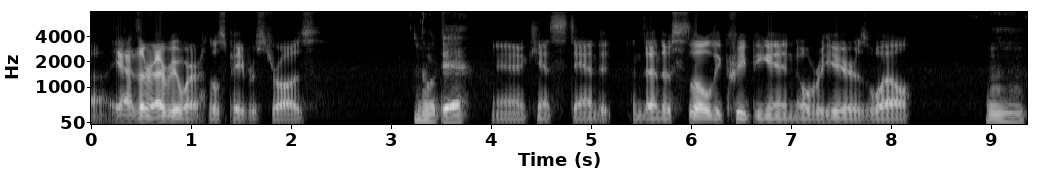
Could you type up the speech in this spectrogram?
Uh, yeah, they're everywhere. Those paper straws. Oh dear. Yeah, I can't stand it. And then they're slowly creeping in over here as well. Mm,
